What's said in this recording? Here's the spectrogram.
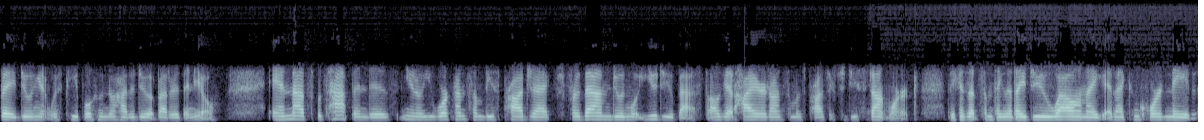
by doing it with people who know how to do it better than you. And that's what's happened is, you know, you work on somebody's project for them doing what you do best. I'll get hired on someone's project to do stunt work because that's something that I do well and I and I can coordinate.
